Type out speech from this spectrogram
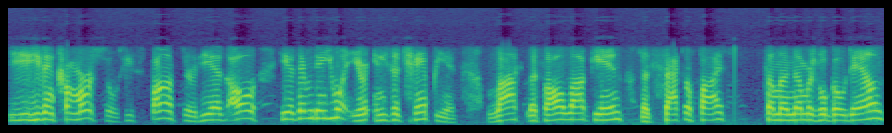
He's in commercials. He's sponsored. He has all. He has everything you want. You're, and he's a champion. Lock. Let's all lock in. Let's sacrifice. Some of the numbers will go down.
